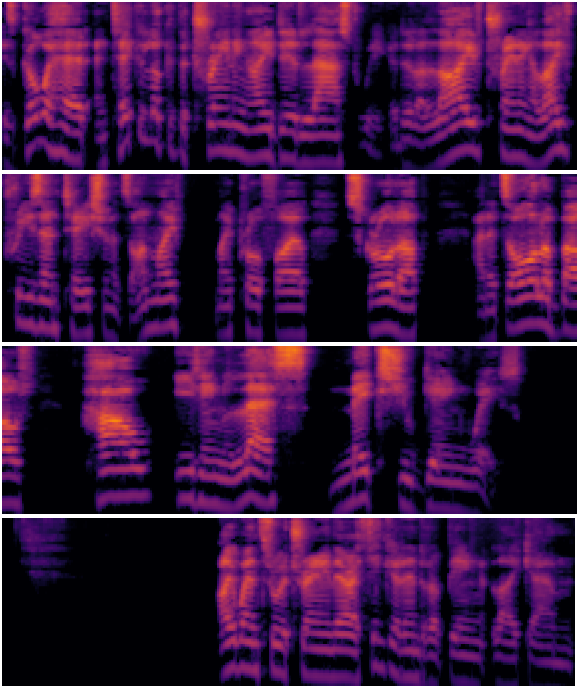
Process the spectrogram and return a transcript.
is go ahead and take a look at the training I did last week. I did a live training, a live presentation. It's on my, my profile. Scroll up, and it's all about how eating less makes you gain weight. I went through a training there. I think it ended up being like um,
